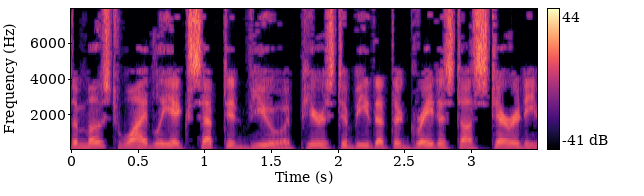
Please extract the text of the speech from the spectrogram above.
The most widely accepted view appears to be that the greatest austerity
